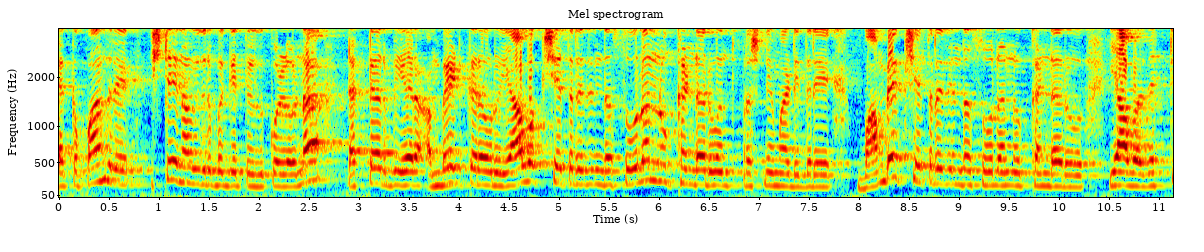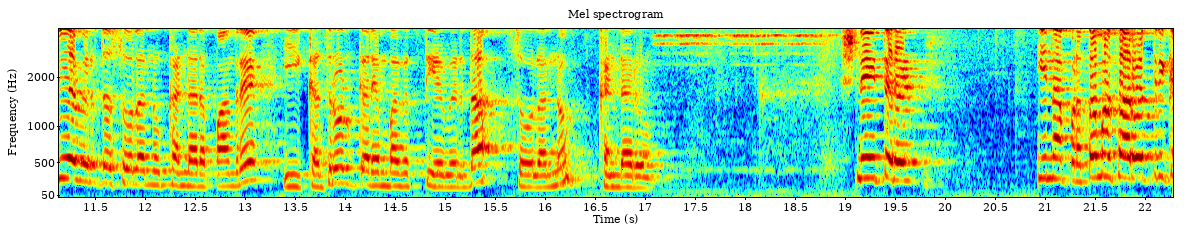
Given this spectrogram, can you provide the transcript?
ಯಾಕಪ್ಪ ಅಂದರೆ ಇಷ್ಟೇ ನಾವು ಇದ್ರ ಬಗ್ಗೆ ತಿಳಿದುಕೊಳ್ಳೋಣ. ಡಾಕ್ಟರ್ ಬಿ ಆರ್ ಅಂಬೇಡ್ಕರ್ ಅವರು ಯಾವ ಕ್ಷೇತ್ರದಿಂದ ಸೋಲನ್ನು ಕಂಡರು ಅಂತ ಪ್ರಶ್ನೆ ಮಾಡಿದರೆ, ಬಾಂಬೆ ಕ್ಷೇತ್ರದಿಂದ ಸೋಲನ್ನು ಕಂಡರು, ಯಾವ ವ್ಯಕ್ತಿಯ ವಿರುದ್ಧ ಸೋಲನ್ನು ಕಂಡರಪ್ಪ ಅಂದರೆ ಈ ಕಜ್ರೋಲ್ಕರ್ ಎಂಬ ವ್ಯಕ್ತಿಯ ವಿರುದ್ಧ ಸೋಲನ್ನು ಕಂಡರು. ಸ್ನೇಹಿತರೆ, ಇನ್ನು ಪ್ರಥಮ ಸಾರ್ವತ್ರಿಕ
